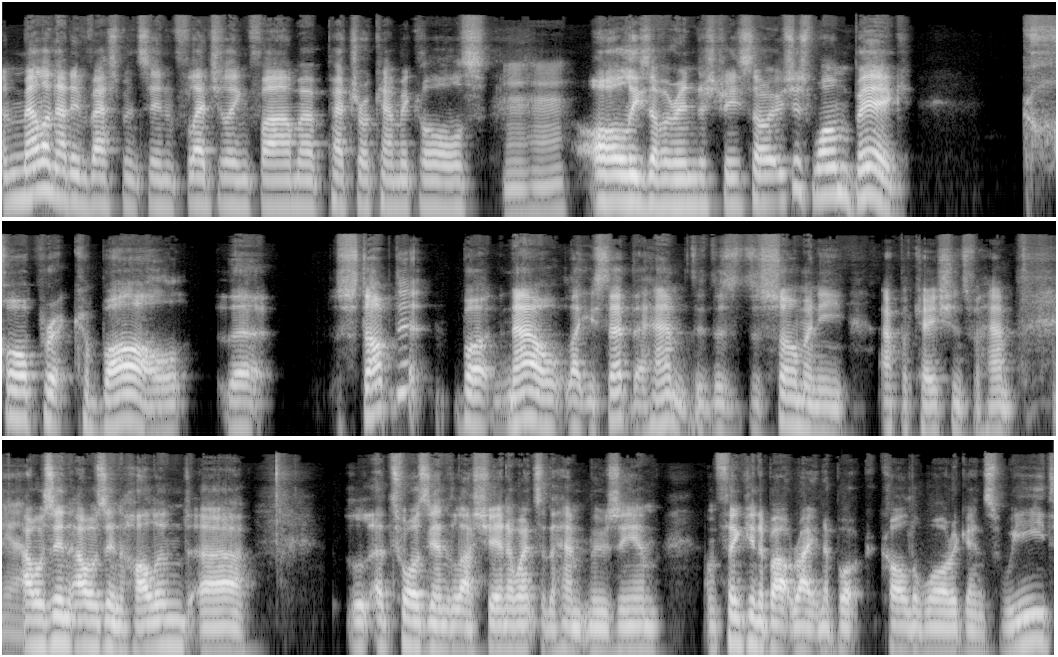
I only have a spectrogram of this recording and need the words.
And Mellon had investments in fledgling pharma, petrochemicals, hmm all these other industries. So it was just one big corporate cabal that stopped it. But now, like you said, the hemp, there's, there's so many applications for hemp. Yeah. I was in I was in Holland uh, towards the end of last year, and I went to the hemp museum. I'm thinking about writing a book called "The War Against Weed."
